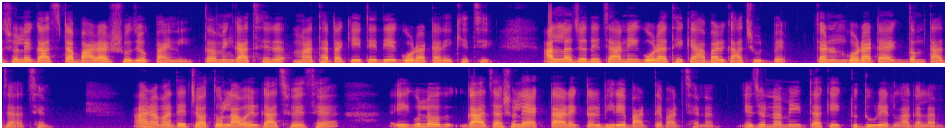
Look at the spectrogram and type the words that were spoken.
আসলে গাছটা বাড়ার সুযোগ পায়নি তো আমি গাছের মাথাটা কেটে দিয়ে গোড়াটা রেখেছি। আল্লাহ যদি চান এই গোড়া থেকে আবার গাছ উঠবে, কারণ গোড়াটা একদম তাজা আছে। আর আমাদের যত লাউয়ের গাছ হয়েছে এইগুলো গাছ আসলে একটা আরেকটার ভিড়ে বাড়তে পারছে না। এজন্য আমি এটাকে একটু দূরে লাগালাম।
